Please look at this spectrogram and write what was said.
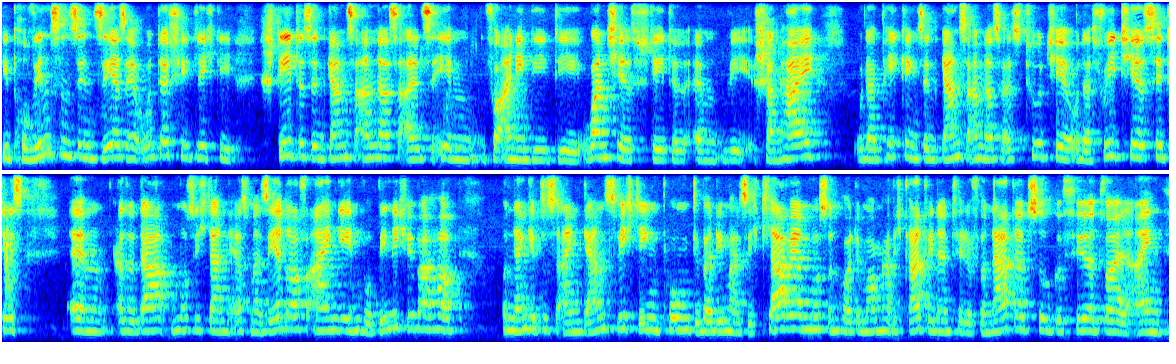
Die Provinzen sind sehr, sehr unterschiedlich. Die Städte sind ganz anders als eben vor allen Dingen die, die One-Tier-Städte ähm, wie Shanghai oder Peking sind ganz anders als Two-Tier- oder Three-Tier-Cities. Ähm, also da muss ich dann erstmal sehr drauf eingehen, wo bin ich überhaupt. Und dann gibt es einen ganz wichtigen Punkt, über den man sich klar werden muss. Und heute Morgen habe ich gerade wieder ein Telefonat dazu geführt, weil ein,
